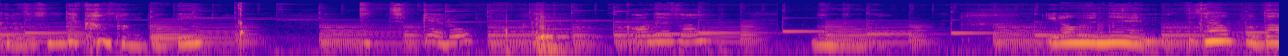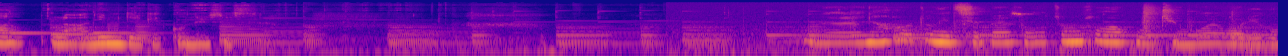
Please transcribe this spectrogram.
그래서 선택한 방법이 집게로 꺼내서 넣는 거. 이러면은 생각보다 별로 안 힘들게 꺼낼 수 있어요. 오늘 그냥 하루 종일 집에서 청소하고 뒹굴거리고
